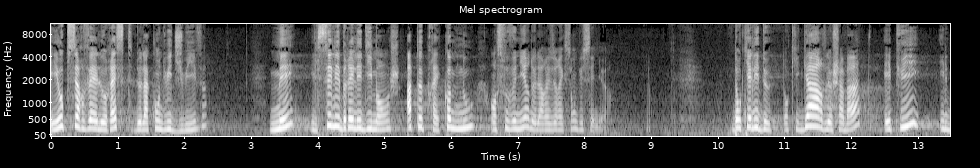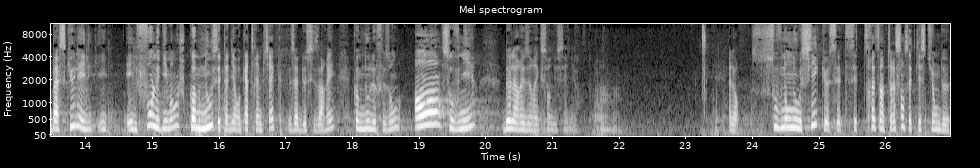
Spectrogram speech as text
et observaient le reste de la conduite juive, mais ils célébraient les dimanches à peu près comme nous en souvenir de la résurrection du Seigneur. Donc il y a les deux. Donc ils gardent le Shabbat et puis ils basculent et ils, font le dimanche comme nous, c'est-à-dire au IVe siècle, Eusèbe de Césarée, comme nous le faisons, en souvenir de la résurrection du Seigneur. Alors, souvenons-nous aussi que c'est très intéressant cette question de.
